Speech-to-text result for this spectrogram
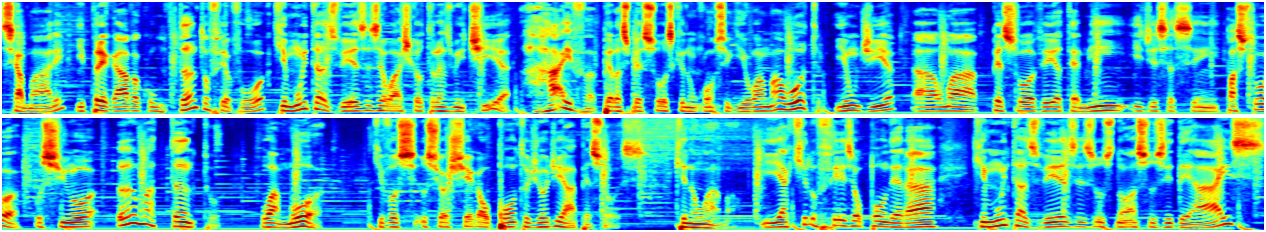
se amarem e pregava com tanto fervor que muitas vezes eu acho que eu transmitia raiva pelas pessoas que não conseguiam amar o outro. E um dia uma pessoa veio até mim e disse assim: Pastor, o senhor ama tanto o amor que você, o senhor chega ao ponto de odiar pessoas que não amam. E aquilo fez eu ponderar que muitas vezes os nossos ideais,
